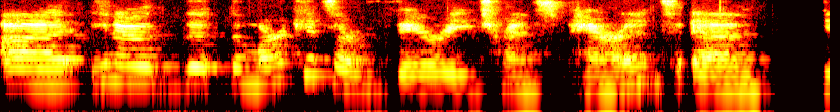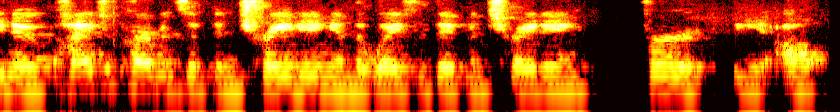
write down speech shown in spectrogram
Uh, you know, the, the markets are very transparent, and, you know, hydrocarbons have been trading in the ways that they've been trading for you know,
